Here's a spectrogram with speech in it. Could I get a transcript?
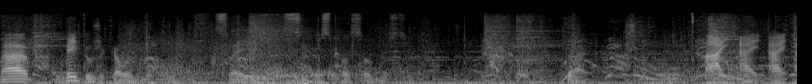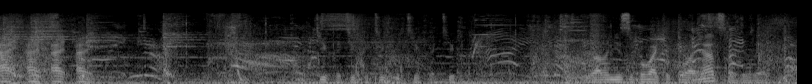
Да, бей ты уже кого-нибудь своей суперспособностью. Так. Ай, ай, ай, ай, ай, ай, ай. Тихо, тихо, тихо, тихо, тихо. Главное не забывать уклоняться обязательно.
